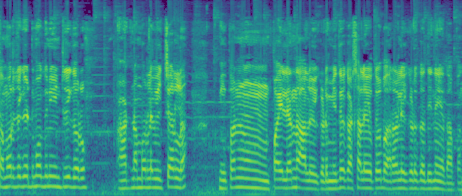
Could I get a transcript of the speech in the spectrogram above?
समोरच्या गेटमधून एंट्री करू. आठ नंबरला विचारलं. मी पण पहिल्यांदा आलो इकडं. मी तर कशाला येतो भराला इकडं कधी नाही येत आपण.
